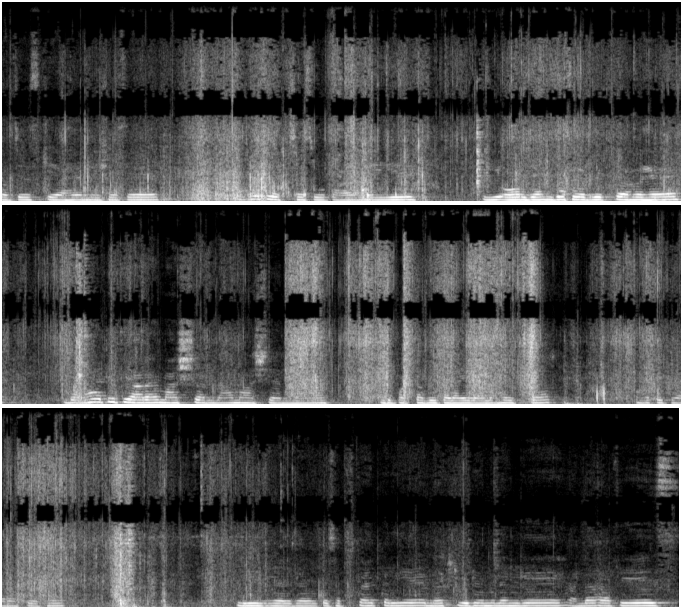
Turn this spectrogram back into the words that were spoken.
परचेज़ किया है मीशो से। बहुत ही अच्छा सूट आया है ये। ये ऑर्गेन्जा फैब्रिक का है। बहुत ही प्यारा है, माशाल्लाह माशाल्लाह। दुपट्टा भी कढ़ाई वाला है इसका बहुत ही प्यारा सूट है। प्लीज़ मेरे चैनल को सब्सक्राइब करिए। नेक्स्ट वीडियो मिलेंगे। अल्लाह हाफिज़।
